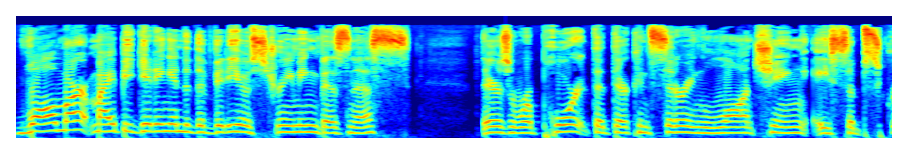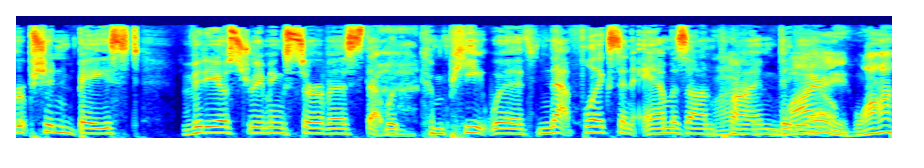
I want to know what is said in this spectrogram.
Walmart might be getting into the video streaming business. There's a report that they're considering launching a subscription based video streaming service that would compete with Netflix and Amazon Prime Video. Why? Why?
